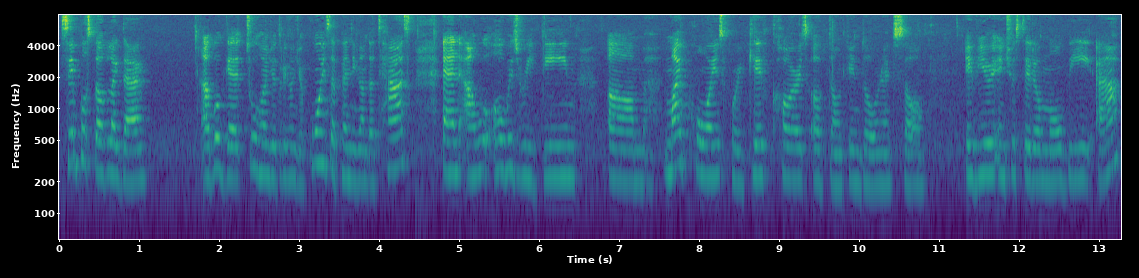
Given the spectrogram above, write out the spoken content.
Simple stuff like that I will get 200, 300 points depending on the task, and I will always redeem um, my points for gift cards of Dunkin' Donuts. So if you're interested in Mobee app,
